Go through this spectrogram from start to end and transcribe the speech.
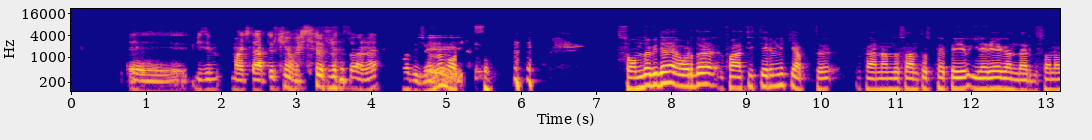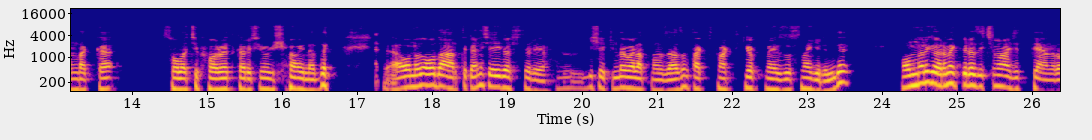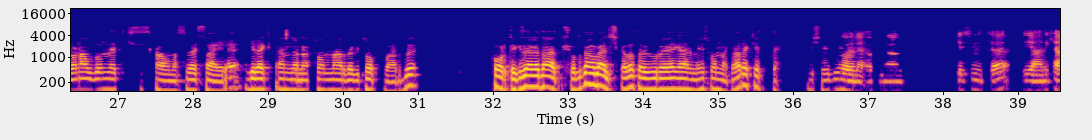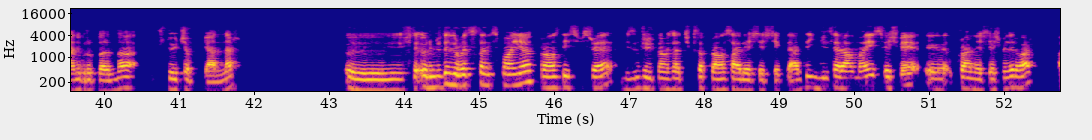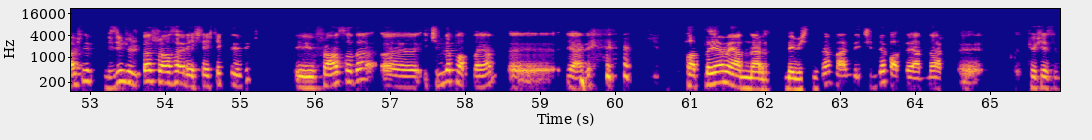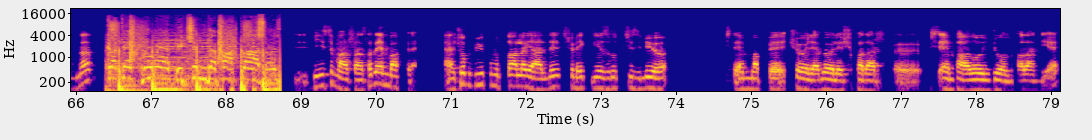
Bizim maçlar Türkiye maçlarından sonra. Tabii canım ee, Sonda bir de orada Fatih Terimlik yaptı. Fernando Santos Pepe'yi ileriye gönderdi. Son 10 dakika sol açık forvet karışımı bir şey oynadı. ya onu o da artık hani şeyi gösteriyor. Bir şekilde gol atmamız lazım. Taktik maktik yok mevzusuna girildi. Onları görmek biraz içimi acıttı yani. Ronaldo'nun etkisiz kalması vesaire. Direkten dönen sonlarda bir top vardı. Portekiz'e veda etmiş olduk ama Belçika'da tabii buraya gelmeyi sonuna kadar hak etti. Bir şey diyemem. Öyle, öyle Kesinlikle. Yani kendi gruplarında 3'te 3 yapıp geldiler. Ee, işte önümüzde Hırvatistan, İspanya, Fransa, İsviçre. Bizim çocuklar mesela çıksa Fransa ile eşleşeceklerdi. İngiltere, Almanya, İsveç ve e, Ukrayna eşleşmeleri var. Abi şimdi bizim çocuklar Fransa ile eşleşecekti dedik. E, Fransa'da e, içinde patlayan e, yani patlayamayanlar demiştin sen. Ben de içinde patlayanlar e, köşesinden bir isim var Fransa'da Mbappe. Yani çok büyük umutlarla geldi. Sürekli yazılıp çiziliyor. işte Mbappe şöyle böyle şu kadar e, işte en pahalı oyuncu oldu falan diye.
